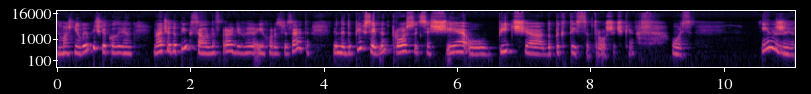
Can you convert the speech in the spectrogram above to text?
домашньої випічки, коли він наче допікся, але насправді ви його розрізаєте, він не допікся і він проситься ще у піч е, допектися трошечки. Ось. Інжир.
